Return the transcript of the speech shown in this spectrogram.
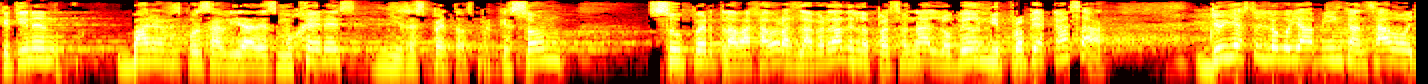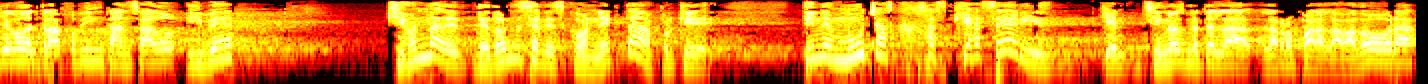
que tienen varias responsabilidades. Mujeres, mis respetos, porque son súper trabajadoras. La verdad, en lo personal, lo veo en mi propia casa. Yo ya estoy luego ya bien cansado, llego del trabajo bien cansado y ver qué onda, de, dónde se desconecta, porque tiene muchas cosas que hacer y que si no es meter la, ropa a la lavadora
